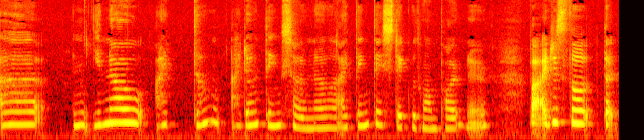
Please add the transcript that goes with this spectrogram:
uh you know I don't I don't think so no. I think they stick with one partner. But I just thought that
